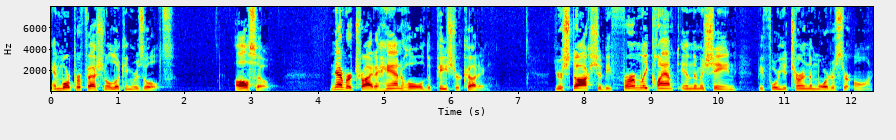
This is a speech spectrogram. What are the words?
and more professional looking results. Also, never try to hand hold the piece you're cutting. Your stock should be firmly clamped in the machine before you turn the mortiser on.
